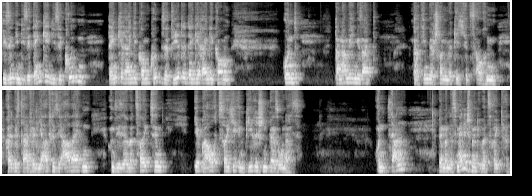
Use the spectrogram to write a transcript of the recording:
Die sind in diese Denke, in diese Kundendenke reingekommen, kundenzentrierte Denke reingekommen. Und dann haben wir ihnen gesagt, nachdem wir schon wirklich jetzt auch ein halbes, dreiviertel Jahr für sie arbeiten und sie sehr überzeugt sind, ihr braucht solche empirischen Personas. Und dann, wenn man das Management überzeugt hat,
